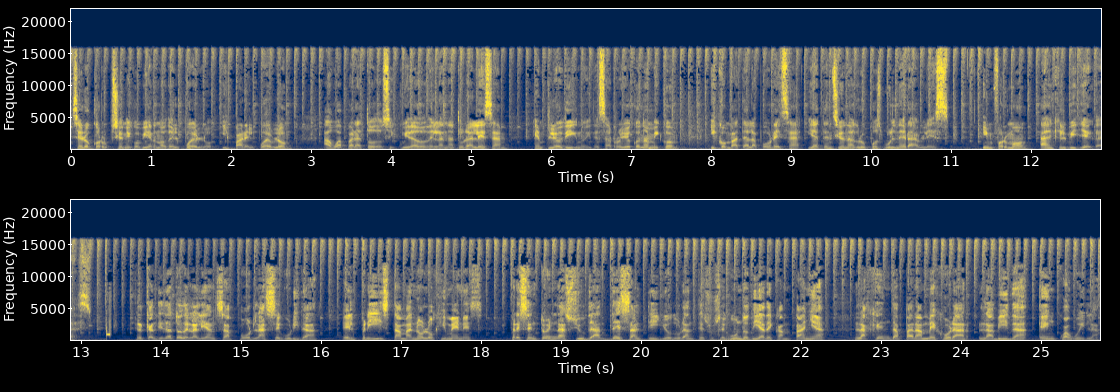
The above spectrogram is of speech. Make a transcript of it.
Cero corrupción y gobierno del pueblo y para el pueblo, agua para todos y cuidado de la naturaleza, empleo digno y desarrollo económico, y combate a la pobreza y atención a grupos vulnerables, informó Ángel Villegas. El candidato de la Alianza por la Seguridad, el priista Manolo Jiménez, presentó en la ciudad de Saltillo durante su segundo día de campaña la agenda para mejorar la vida en Coahuila.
